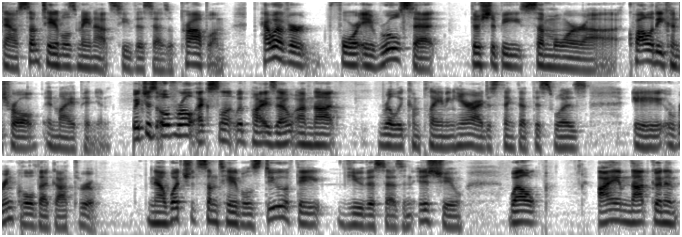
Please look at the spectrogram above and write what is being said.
now, some tables may not see this as a problem. However, for a rule set, there should be some more uh, quality control, in my opinion, which is overall excellent with Paizo. I'm not really complaining here. I just think that this was a wrinkle that got through. Now, what should some tables do if they view this as an issue? Well, I am not going to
